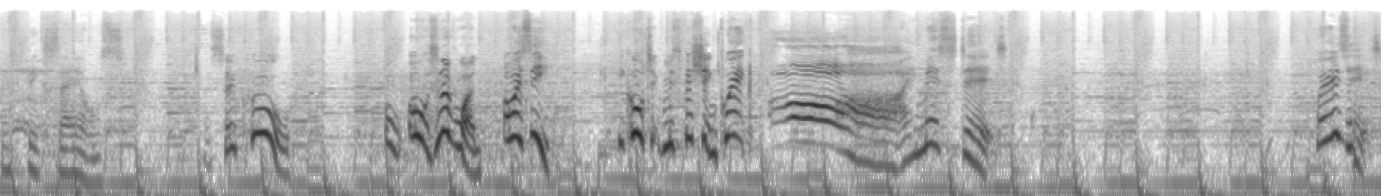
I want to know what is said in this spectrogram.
Those big sails. That's so cool. Oh, oh, it's another one. Oh, I see. He caught it from his fishing. Quick. Oh, he missed it. Where is it?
